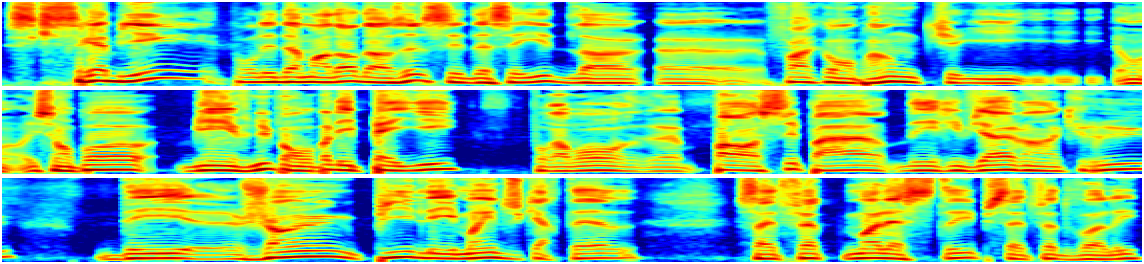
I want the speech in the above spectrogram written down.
Ce qui serait bien pour les demandeurs d'asile, c'est d'essayer de leur euh, faire comprendre qu'ils ne sont pas bienvenus, puis on va pas les payer pour avoir euh, passé par des rivières en crue, des jungles, puis les mains du cartel. Ça a été fait molester, puis ça a été fait voler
